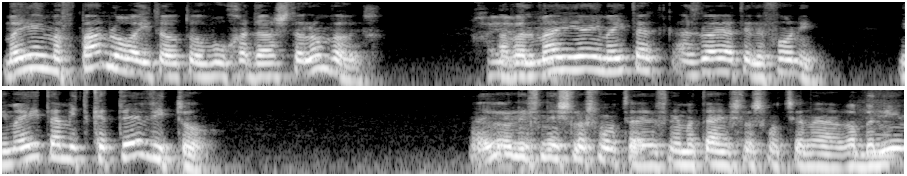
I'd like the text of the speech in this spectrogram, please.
מה יהיה אם אף פעם לא ראית אותו והוא חדש, אתה לא מברך. אבל מה יהיה אם היית, אז לא היה טלפונים, אם היית מתכתב איתו. היו לפני 300, לפני 200-300 שנה, רבנים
